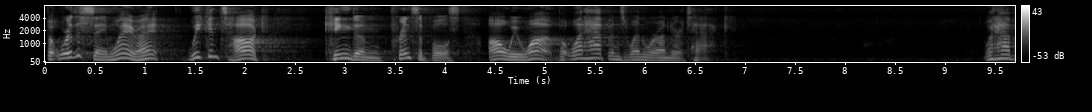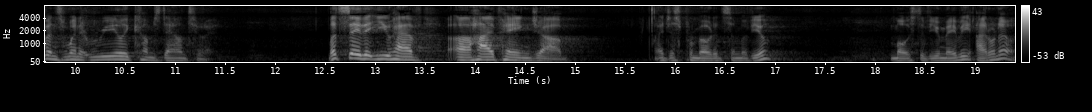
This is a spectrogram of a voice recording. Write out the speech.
but we're the same way, right? We can talk kingdom principles all we want, but what happens when we're under attack? What happens when it really comes down to it? Let's say that you have a high paying job. I just promoted some of you, most of you maybe, I don't know.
